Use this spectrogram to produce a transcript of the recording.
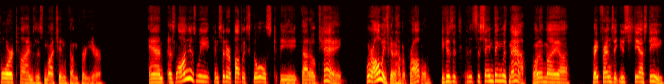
four times as much income per year. And as long as we consider public schools to be that okay, we're always going to have a problem because it's it's the same thing with math. One of my uh, great friends at UCSD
